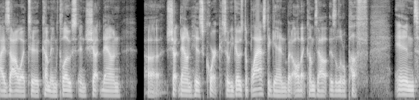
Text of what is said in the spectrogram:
Aizawa to come in close and shut down. Uh, shut down his quirk. So he goes to blast again, but all that comes out is a little puff. And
